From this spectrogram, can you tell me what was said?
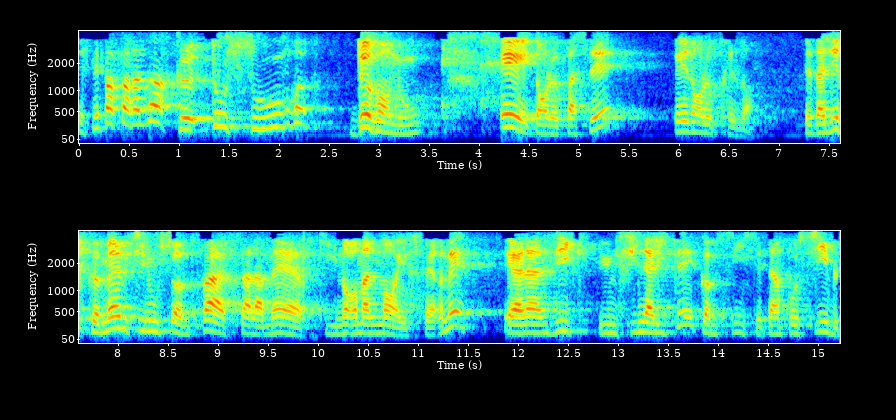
Et ce n'est pas par hasard que tout s'ouvre devant nous, et dans le passé, et dans le présent. C'est-à-dire que même si nous sommes face à la mer qui normalement est fermée, et elle indique une finalité, comme si c'était impossible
